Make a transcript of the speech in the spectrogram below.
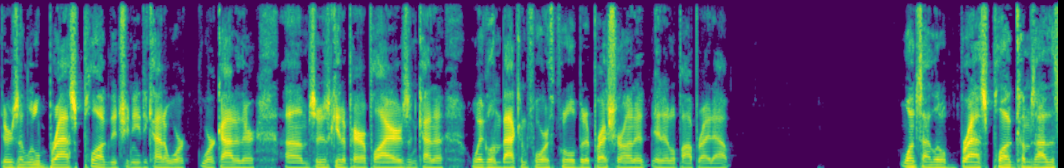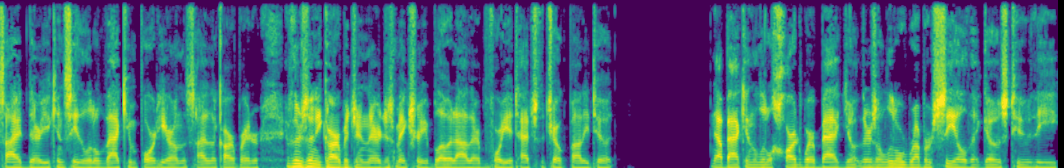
there's a little brass plug that you need to kind of work work out of there. Um, so just get a pair of pliers and kind of wiggle them back and forth, put a little bit of pressure on it, and it'll pop right out. Once that little brass plug comes out of the side there, you can see the little vacuum port here on the side of the carburetor. If there's any garbage in there, just make sure you blow it out of there before you attach the choke body to it. Now, back in the little hardware bag, there's a little rubber seal that goes to the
